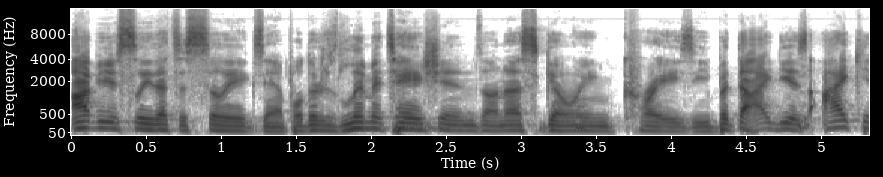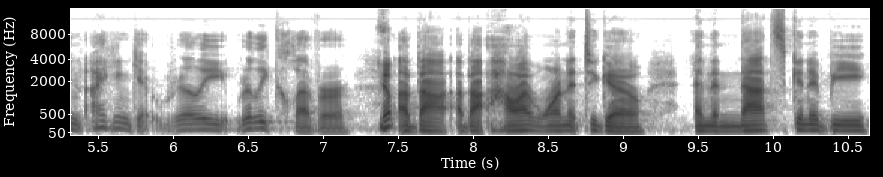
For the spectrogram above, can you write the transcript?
obviously that's a silly example. There's limitations on us going crazy, but the idea is I can I can get really really clever Yep. about about how I want it to go, and then that's going to be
